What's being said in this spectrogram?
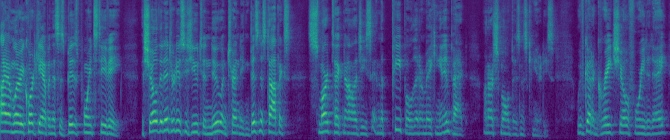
Hi, I'm Larry Kortkamp, and this is Biz Points TV, the show that introduces you to new and trending business topics, smart technologies, and the people that are making an impact on our small business communities. We've got a great show for you today,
